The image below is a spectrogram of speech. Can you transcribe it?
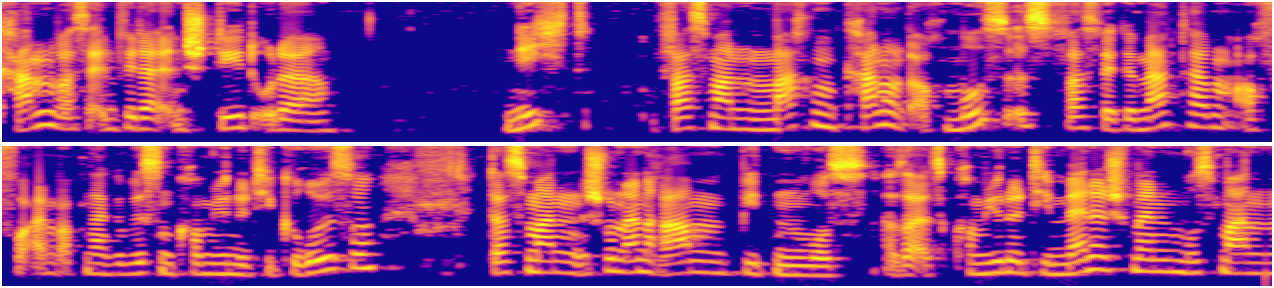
kann, was entweder entsteht oder nicht. Was man machen kann und auch muss, ist, was wir gemerkt haben, auch vor allem ab einer gewissen Community-Größe, dass man schon einen Rahmen bieten muss. Also als Community Management muss man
